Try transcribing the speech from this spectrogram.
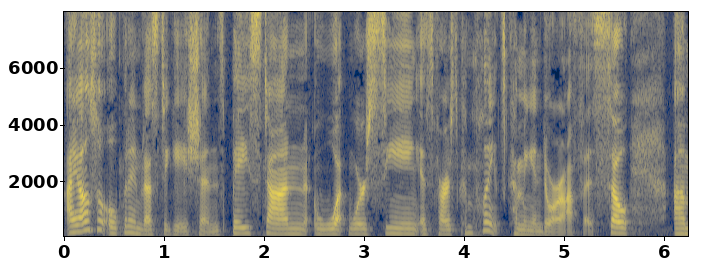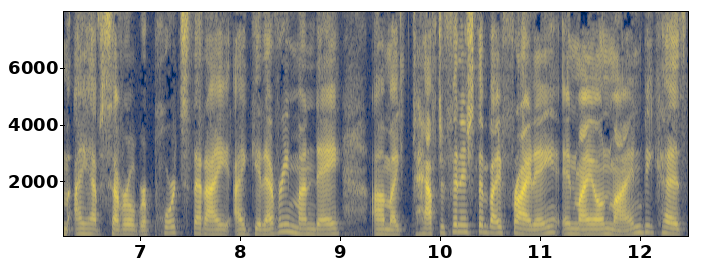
I also open investigations based on what we're seeing as far as complaints coming into our office. So um, I have several reports that I, I get every Monday. Um, I have to finish them by Friday in my own mind because,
